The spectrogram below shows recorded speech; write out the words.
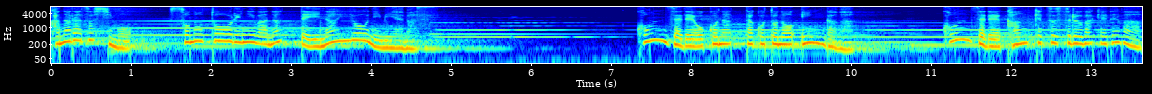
必ずしもその通りにはなっていないように見えます。今世で行ったことの因果は今世で完結するわけでは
